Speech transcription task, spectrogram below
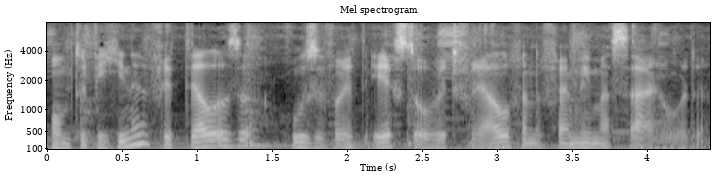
Om te beginnen vertellen ze hoe ze voor het eerst over het verhaal van de familie Massar hoorden.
